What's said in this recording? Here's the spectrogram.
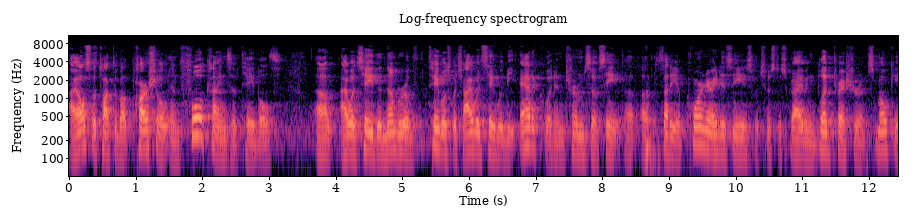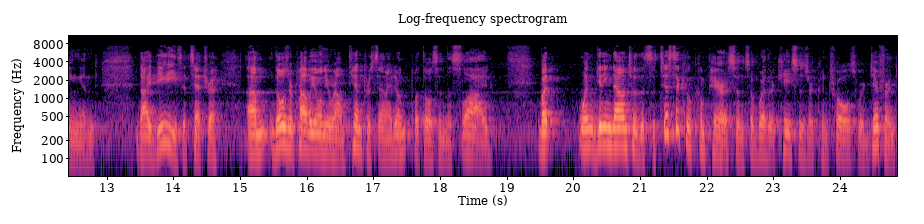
I also talked about partial and full kinds of tables uh, I would say the number of tables which I would say would be adequate in terms of seeing a, a study of coronary disease, which was describing blood pressure and smoking and diabetes, etc. Um, those are probably only around 10%. I don't put those in the slide. But when getting down to the statistical comparisons of whether cases or controls were different,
